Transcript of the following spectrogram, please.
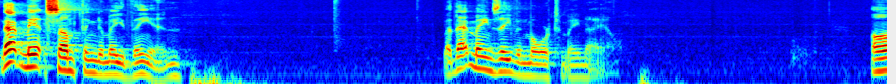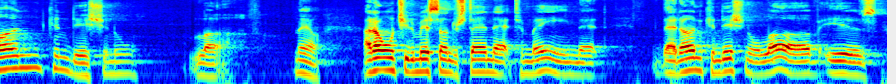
that meant something to me then. But that means even more to me now. Unconditional love. Now, I don't want you to misunderstand that to mean that that unconditional love is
